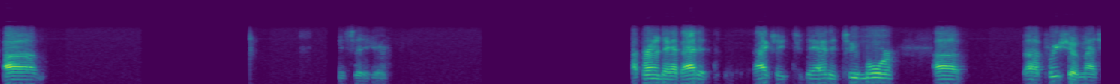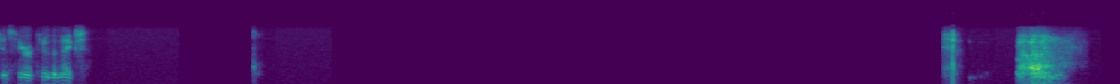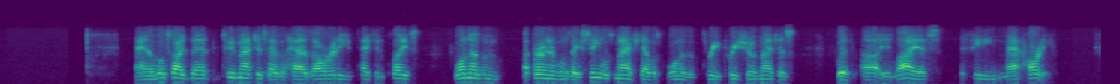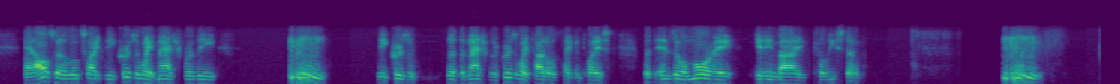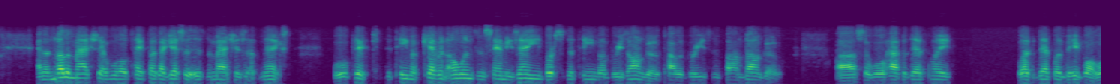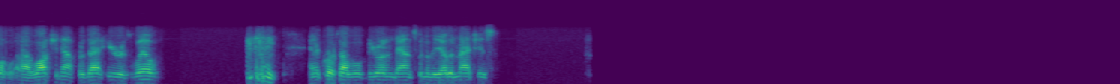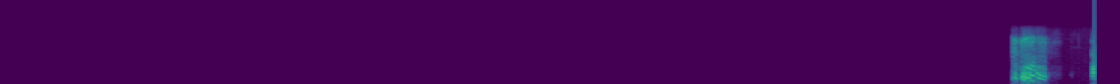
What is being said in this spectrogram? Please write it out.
Um, let me see here. Apparently, they have added actually they added two more uh, uh, pre-show matches here to the mix. and it looks like that two matches have has already taken place. One of them apparently was a singles match that was one of the three pre-show matches with uh, Elias defeating Matt Hardy, and also it looks like the cruiserweight match for the the cruiser the, the match for the cruiserweight title is taking place with Enzo Amore getting by Kalisto. And another match that will take place, I guess, is the match is up next. We'll pick the team of Kevin Owens and Sami Zayn versus the team of Breezango, Tyler Breeze and Fandango. Uh, so we'll have to definitely, we'll have to definitely be uh, watching out for that here as well. and of course, I will be running down some of the other matches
